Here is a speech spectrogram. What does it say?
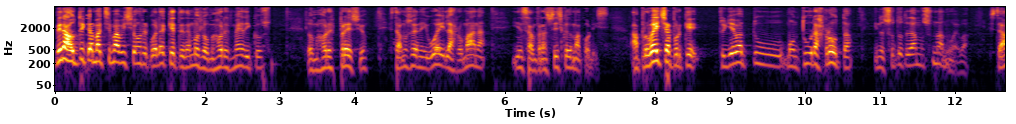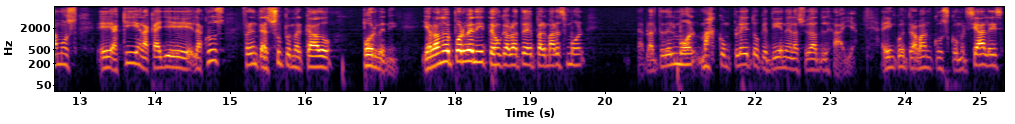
Mira, Óptica Máxima Visión, recuerda que tenemos los mejores médicos, los mejores precios. Estamos en Higüey, La Romana y en San Francisco de Macorís. Aprovecha porque tú llevas tu montura rota y nosotros te damos una nueva. Estamos eh, aquí en la calle La Cruz, frente al supermercado Porvenir. Y hablando de Porvenir, tengo que hablarte de Palmares Mall, hablarte del mall más completo que tiene la ciudad del Jaya. Ahí encuentra bancos comerciales,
